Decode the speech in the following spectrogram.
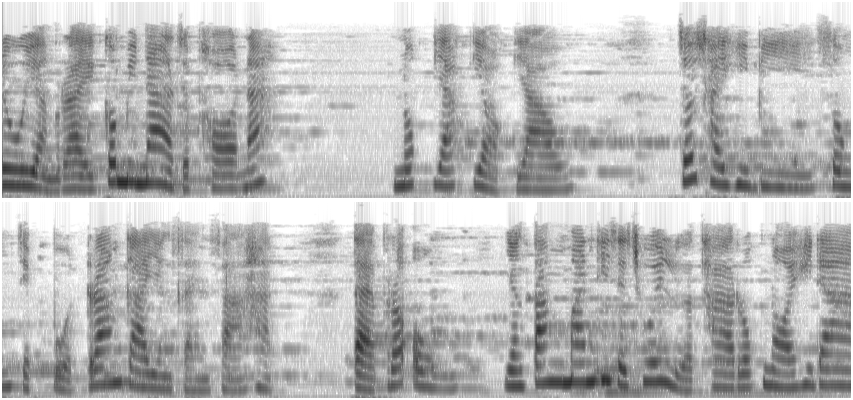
ดูอย่างไรก็ไม่น่าจะพอนะ นกยักษ์หยอกเยา้า เจ้าชายฮีบีทรงเจ็บปวดร่างกายอย่างแสนสาหัส แต่พระองค์ยังตั้งมั่นที่จะช่วยเหลือทารกน้อยให้ได้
